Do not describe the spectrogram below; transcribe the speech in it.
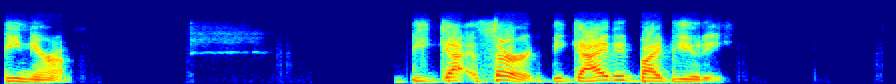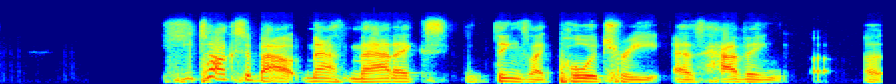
be near them. Be third, be guided by beauty. He talks about mathematics, things like poetry, as having a,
